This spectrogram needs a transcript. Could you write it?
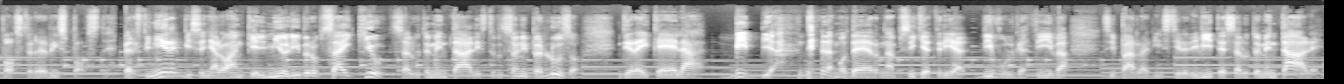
vostre risposte. Per finire vi segnalo anche il mio libro PsyQ, Salute mentale, istruzioni per l'uso. Direi che è la Bibbia della moderna psichiatria divulgativa. Si parla di stile di vita e salute mentale,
